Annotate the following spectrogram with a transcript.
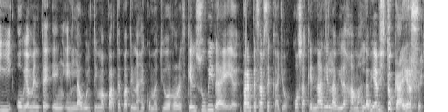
Y obviamente en, en, la última parte de patinaje cometió errores que en su vida ella, para empezar, se cayó, cosa que nadie en la vida jamás la había visto caerse.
